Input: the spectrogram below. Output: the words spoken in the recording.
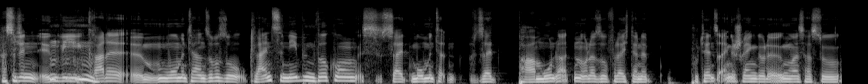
Hast du denn irgendwie gerade äh, momentan sowieso kleinste Nebenwirkungen? Ist seit momentan, seit paar Monaten oder so vielleicht deine Potenz eingeschränkt oder irgendwas? Hast du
